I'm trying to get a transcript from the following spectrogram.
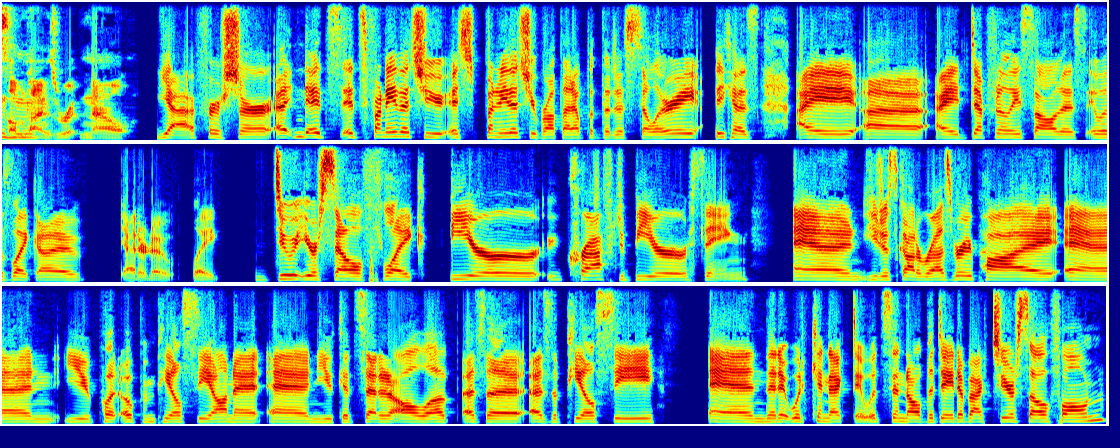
Mhm. sometimes written out. Yeah, for sure. It's it's funny that you it's funny that you brought that up with the distillery because I uh I definitely saw this. It was like a I don't know, like do it yourself like beer craft beer thing. And you just got a Raspberry Pi and you put OpenPLC on it and you could set it all up as a as a PLC and then it would connect. It would send all the data back to your cell phone.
